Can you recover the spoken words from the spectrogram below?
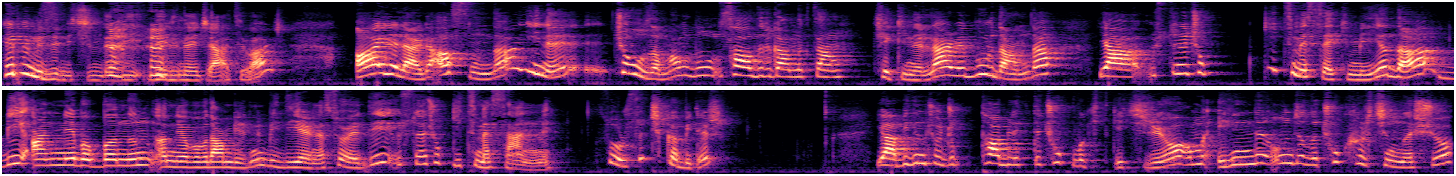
Hepimizin içinde bir deli Necati var. Ailelerde aslında yine çoğu zaman bu saldırganlıktan çekinirler ve buradan da ya üstüne çok gitmesek mi ya da bir anne babanın anne babadan birinin bir diğerine söylediği üstüne çok gitmesen mi sorusu çıkabilir. Ya bizim çocuk tablette çok vakit geçiriyor ama elinden alınca da çok hırçınlaşıyor.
